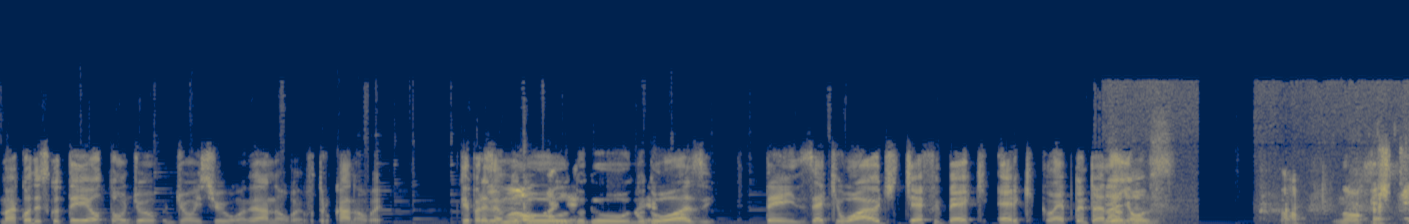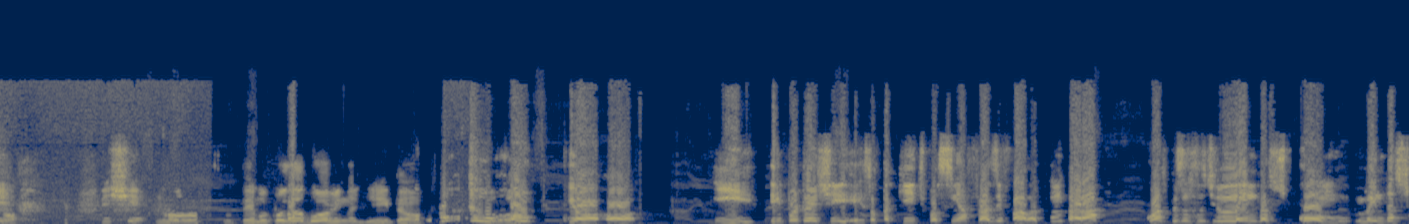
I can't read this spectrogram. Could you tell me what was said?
Mas quando eu escutei Elton John, John e Steve Wonder, ah não, velho, vou trucar não, velho. Porque, por exemplo, Irmão, no aí do, é- do, do, no aí é do foda. Ozzy, tem Zac Wild, Jeff Beck, Eric Clapton, então é Naomi. Deus. Nossa, Vixe, nossa, vixe. nossa, temos coisa boa vindo aqui, então. Ou, ou, e ó, ó. E é importante ressaltar que, tipo assim, a frase fala, contará com as presenças de lendas como, lendas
